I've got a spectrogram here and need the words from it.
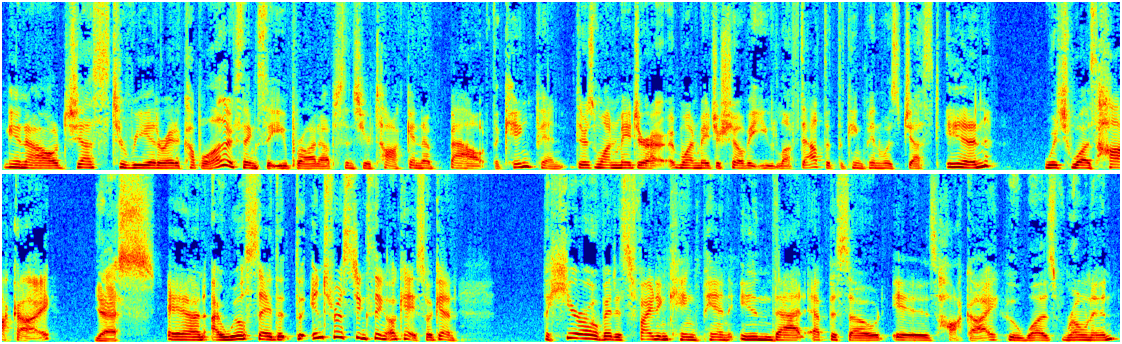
you know, just to reiterate a couple other things that you brought up, since you're talking about the Kingpin, there's one major one major show that you left out that the Kingpin was just in, which was Hawkeye. Yes. And I will say that the interesting thing, okay, so again, the hero of it is fighting Kingpin in that episode is Hawkeye, who was Ronin,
